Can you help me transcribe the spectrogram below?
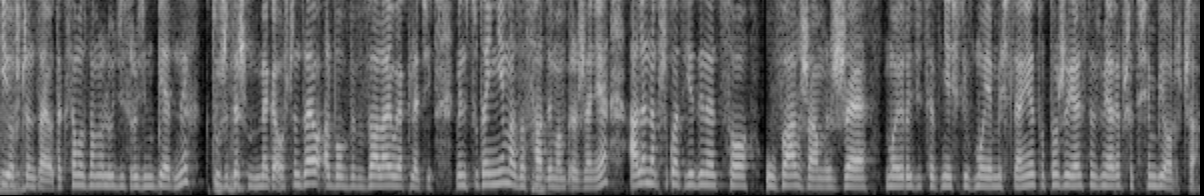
i oszczędzają. Tak samo znam ludzi z rodzin biednych, którzy też mega oszczędzają albo wywalają jak leci. Więc tutaj nie ma zasady, mam wrażenie, ale na przykład jedyne, co uważam, że moi rodzice wnieśli w moje myślenie, to to, że ja jestem w miarę przedsiębiorcza.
